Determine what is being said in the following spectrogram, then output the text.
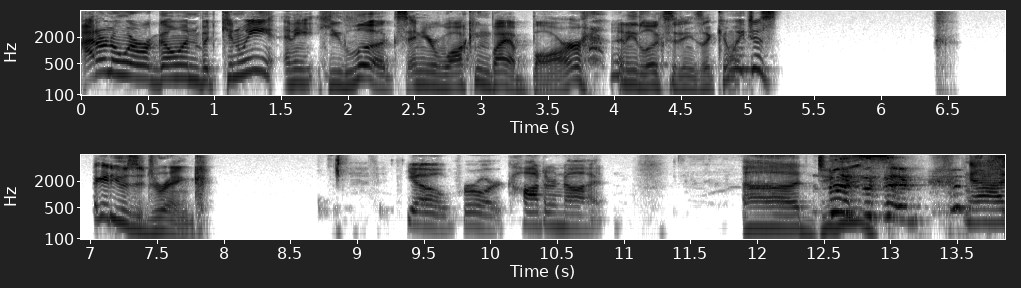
I don't know where we're going, but can we? And he he looks, and you're walking by a bar, and he looks at it. He's like, "Can we just? I could use a drink." Yo, Rourke, hot or not? Uh, do this you? is it. Uh,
